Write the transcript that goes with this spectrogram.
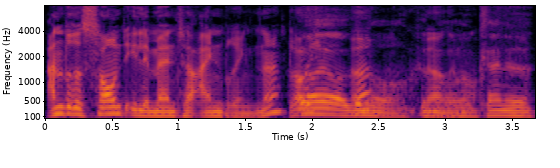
andere Soundelemente einbringt, ne? Glaube ich. Ja, ja, genau, genau. Ja, genau. Kleine,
